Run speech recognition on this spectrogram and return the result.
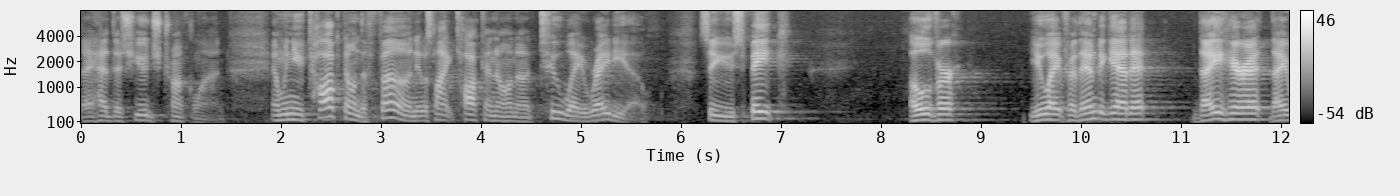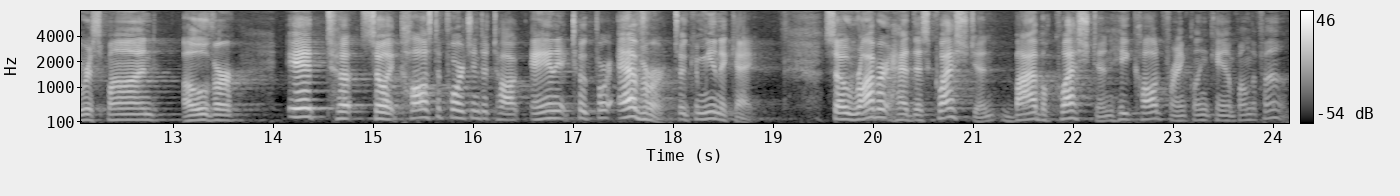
they had this huge trunk line. And when you talked on the phone, it was like talking on a two way radio. So you speak over, you wait for them to get it, they hear it, they respond, over. It took, so it cost a fortune to talk and it took forever to communicate. So Robert had this question, Bible question. He called Franklin Camp on the phone.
